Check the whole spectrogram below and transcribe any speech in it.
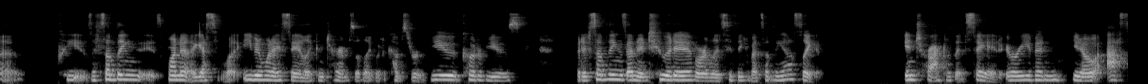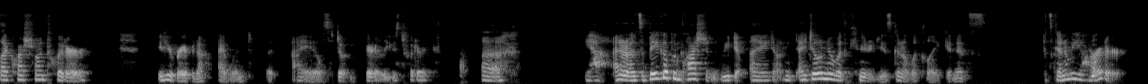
Uh, please, if something is one, I guess even when I say like in terms of like when it comes to review code reviews, but if something's unintuitive or let's say think about something else, like interact with it, say it, or even you know ask that question on Twitter if you're brave enough. I wouldn't, but I also don't barely use Twitter. Uh, yeah, I don't know. It's a big open question. We don't, I don't I don't know what the community is going to look like, and it's it's going to be harder.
